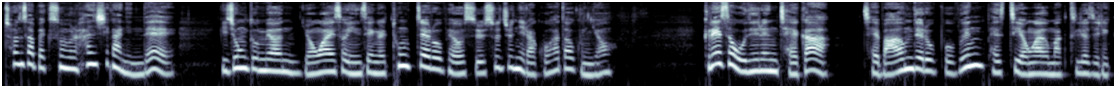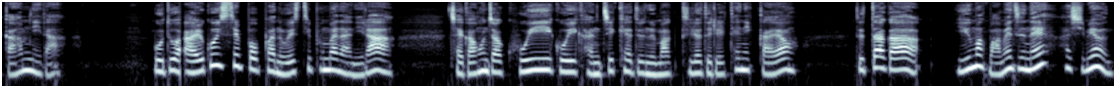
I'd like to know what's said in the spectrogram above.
1421시간인데 이 정도면 영화에서 인생을 통째로 배웠을 수준이라고 하더군요. 그래서 오늘은 제가 제 마음대로 뽑은 베스트 영화 음악 들려드릴까 합니다. 모두 알고 있을 법한 OST뿐만 아니라 제가 혼자 고이 고이 간직해둔 음악 들려드릴 테니까요. 듣다가 이 음악 마음에 드네 하시면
